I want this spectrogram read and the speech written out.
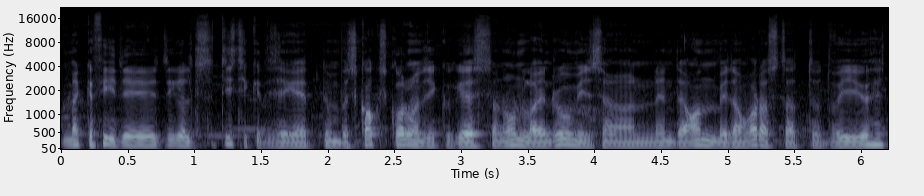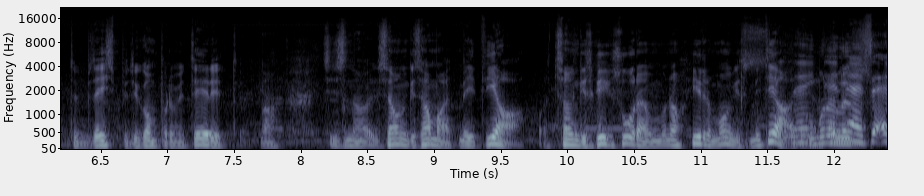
McAfee tõi tegelikult statistikat isegi, et umbes kaks kolmandikku, kes on online ruumis, on nende andmeid on varastatud või ühte või teistpidi kompromiteeritud. noh, siis no see ongi sama, et me ei tea, vot see ongi see kõige suurem noh hirm ongi, et me ei tea. Enese,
